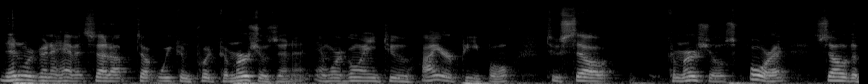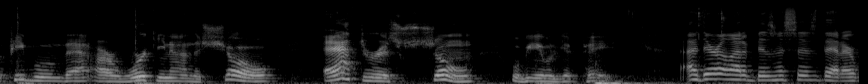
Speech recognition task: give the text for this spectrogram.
then we're going to have it set up so we can put commercials in it, and we're going to hire people to sell commercials for it. So the people that are working on the show after it's shown will be able to get paid. Are there a lot of businesses that are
